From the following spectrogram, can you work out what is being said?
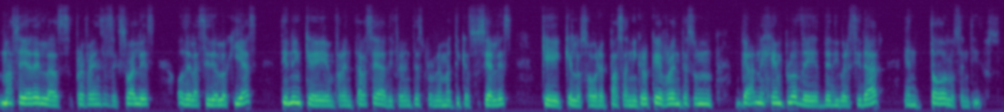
más allá de las preferencias sexuales o de las ideologías, tienen que enfrentarse a diferentes problemáticas sociales que, que lo sobrepasan. Y creo que Rent es un gran ejemplo de, diversidad en todos los sentidos.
